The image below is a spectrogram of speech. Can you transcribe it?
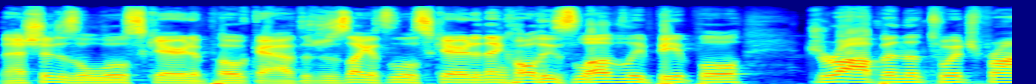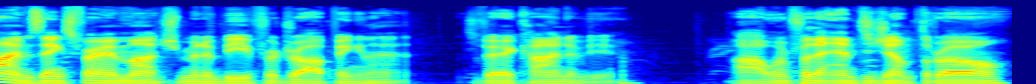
That shit is a little scary to poke after, just like it's a little scary to think all these lovely people dropping the Twitch Primes. Thanks very much, I'm to be for dropping that. It's very kind of you. Uh, went for the empty jump throw.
